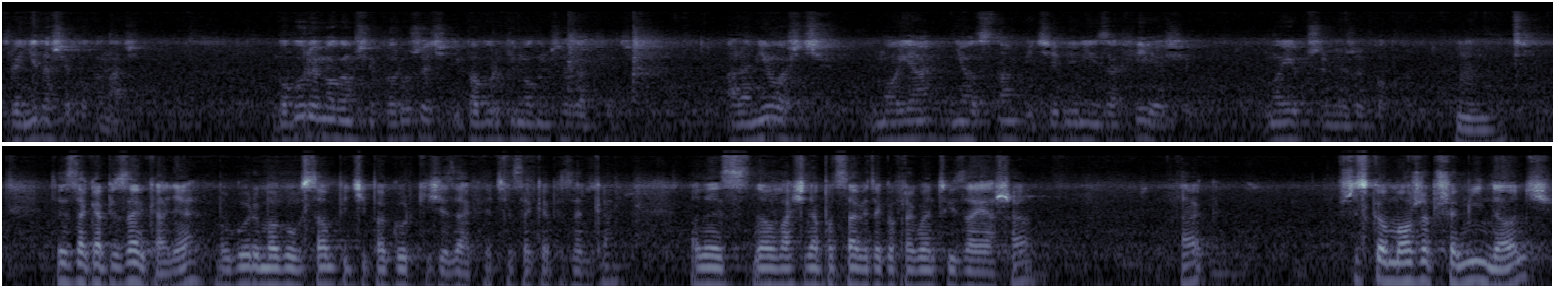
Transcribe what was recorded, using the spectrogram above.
której nie da się pokonać. Bo góry mogą się poruszyć i pagórki mogą się zachwiać. Ale miłość moja nie odstąpi Ciebie, nie zachwieje się. Moje przymierze pokój. Hmm. To jest taka piosenka, nie? Bo góry mogą ustąpić i pagórki się zachwiać. To jest taka piosenka. Ona jest no właśnie na podstawie tego fragmentu Izajasza. Tak? Wszystko może przeminąć,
